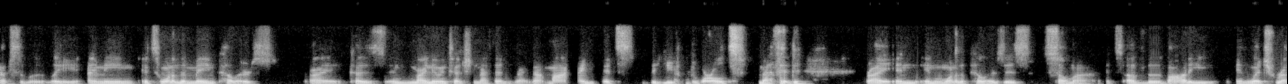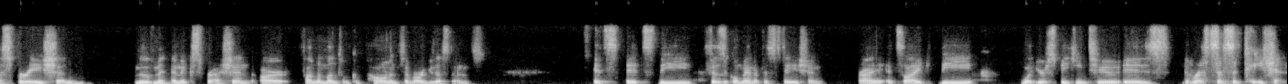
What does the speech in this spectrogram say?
Absolutely. I mean, it's one of the main pillars, right? Because in my new intention method, right, not mine, it's the, the world's method right? And, and one of the pillars is soma. It's of the body in which respiration, movement, and expression are fundamental components of our existence. It's it's the physical manifestation, right? It's like the what you're speaking to is the resuscitation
